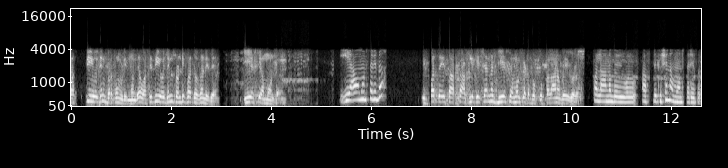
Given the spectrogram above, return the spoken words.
ವಸತಿ ಯೋಜನೆ ಬರ್ಕೊಂಬಿಡಿ. ಮುಂದೆ ವಸತಿ ಯೋಜನೆ ಟ್ವೆಂಟಿ ಫೈವ್ ತೌಸಂಡ್ ಇದೆ. ಇ ಎಸ್ ಟಿ ಅಮೌಂಟ್ ಯಾವ ಅಮೌಂಟ್ ಸರ್ ಇದು? ಇಪ್ಪತ್ತೈದು ಸಾವಿರ ರೂಪಾಯಿ ಅಪ್ಲಿಕೇಶನ್ ಜಿ ಎಸ್ ಅಮೌಂಟ್ ಕಟ್ಟಬೇಕು ಫಲಾನುಭವಿಗಳು. ಫಲಾನುಭವಿಗಳು ಅಪ್ಲಿಕೇಶನ್ ಅಮೌಂಟ್ ಸರ್ ಇದು.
